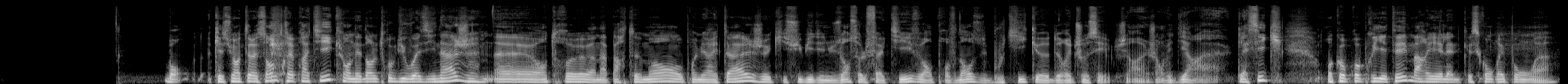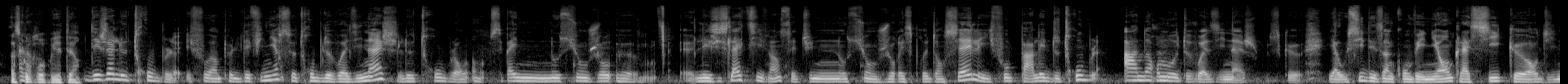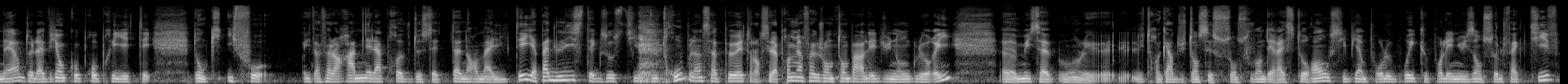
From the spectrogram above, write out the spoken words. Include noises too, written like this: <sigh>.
Bon, question intéressante, très pratique. On est dans le trouble du voisinage euh, entre un appartement au premier étage qui subit des nuisances olfactives en provenance de boutiques de rez-de-chaussée. J'ai envie de dire euh, classique. En copropriété, Marie-Hélène, qu'est-ce qu'on répond à, ce copropriétaire? Déjà le trouble, il faut un peu le définir. Ce trouble de voisinage, le trouble, c'est pas une notion euh, législative, hein, c'est une notion jurisprudentielle et il faut parler de trouble anormaux de voisinage, parce qu'il y a aussi des inconvénients classiques, euh, ordinaires de la vie en copropriété. Donc il faut il va falloir ramener la preuve de cette anormalité. Il n'y a pas de liste exhaustive de troubles. Hein. Ça peut être. Alors, c'est la première fois que j'entends parler d'une onglerie, euh, mais les, les, trois quarts du temps, ce sont souvent des restaurants, aussi bien pour le bruit que pour les nuisances olfactives.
